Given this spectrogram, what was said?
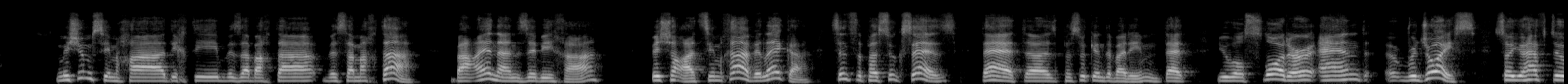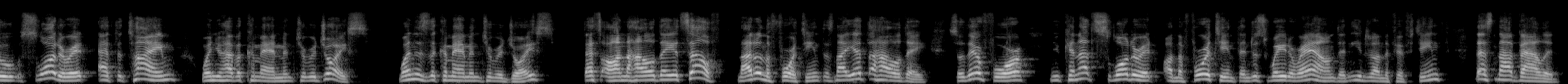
Mishum Simcha dichti v'zabachta v'samachta ba'enan zebicha Bishat Simcha. Since the Pasuk says that, uh, Pasuk in Devarim, that you will slaughter and uh, rejoice. So you have to slaughter it at the time when you have a commandment to rejoice. When is the commandment to rejoice? That's on the holiday itself, not on the 14th. It's not yet the holiday. So therefore, you cannot slaughter it on the 14th and just wait around and eat it on the 15th. That's not valid.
